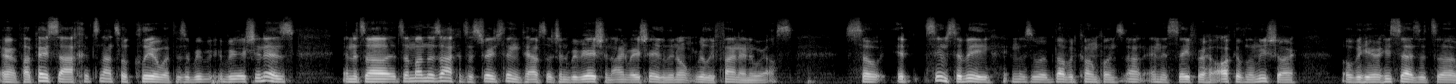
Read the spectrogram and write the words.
Erev HaPesach, it's not so clear what this abbreviation is, and it's a it's a mandazach. It's a strange thing to have such an abbreviation. Ein that we don't really find anywhere else. So it seems to be, and this is where David Cohen points out in his Sefer Ha'akav Lamishar over here. He says it's a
